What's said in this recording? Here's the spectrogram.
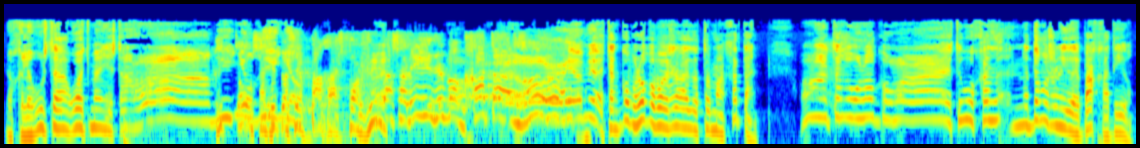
los que le gusta Watchmen están, ah, guiño, guiño. pajas. Por fin va a salir de Manhattan. Ay, Dios mío, están como locos porque salga el doctor Manhattan. Ah, están como locos. ah, estoy buscando. No tengo sonido de paja, tío.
